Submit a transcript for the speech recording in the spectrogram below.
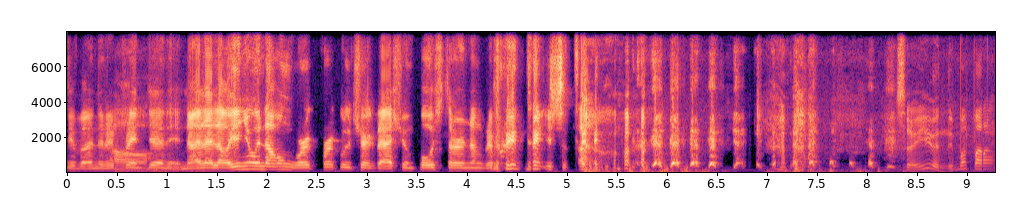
Di ba? Nireprint Oo. yun eh. Naalala ko, yun yung una kong work for Culture Crash, yung poster ng reprint ng issue 10. so yun, di ba parang,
